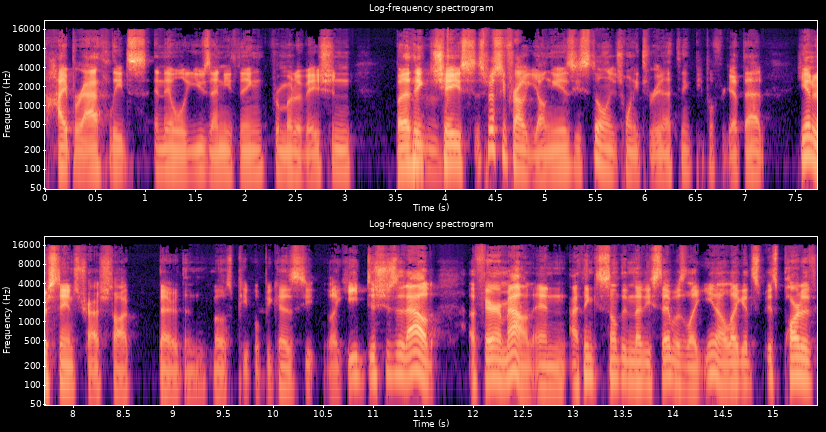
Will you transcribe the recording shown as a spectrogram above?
hyper athletes and they will use anything for motivation. But I think mm-hmm. Chase, especially for how young he is, he's still only 23 and I think people forget that. He understands trash talk better than most people because he like he dishes it out a fair amount and i think something that he said was like you know like it's it's part of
